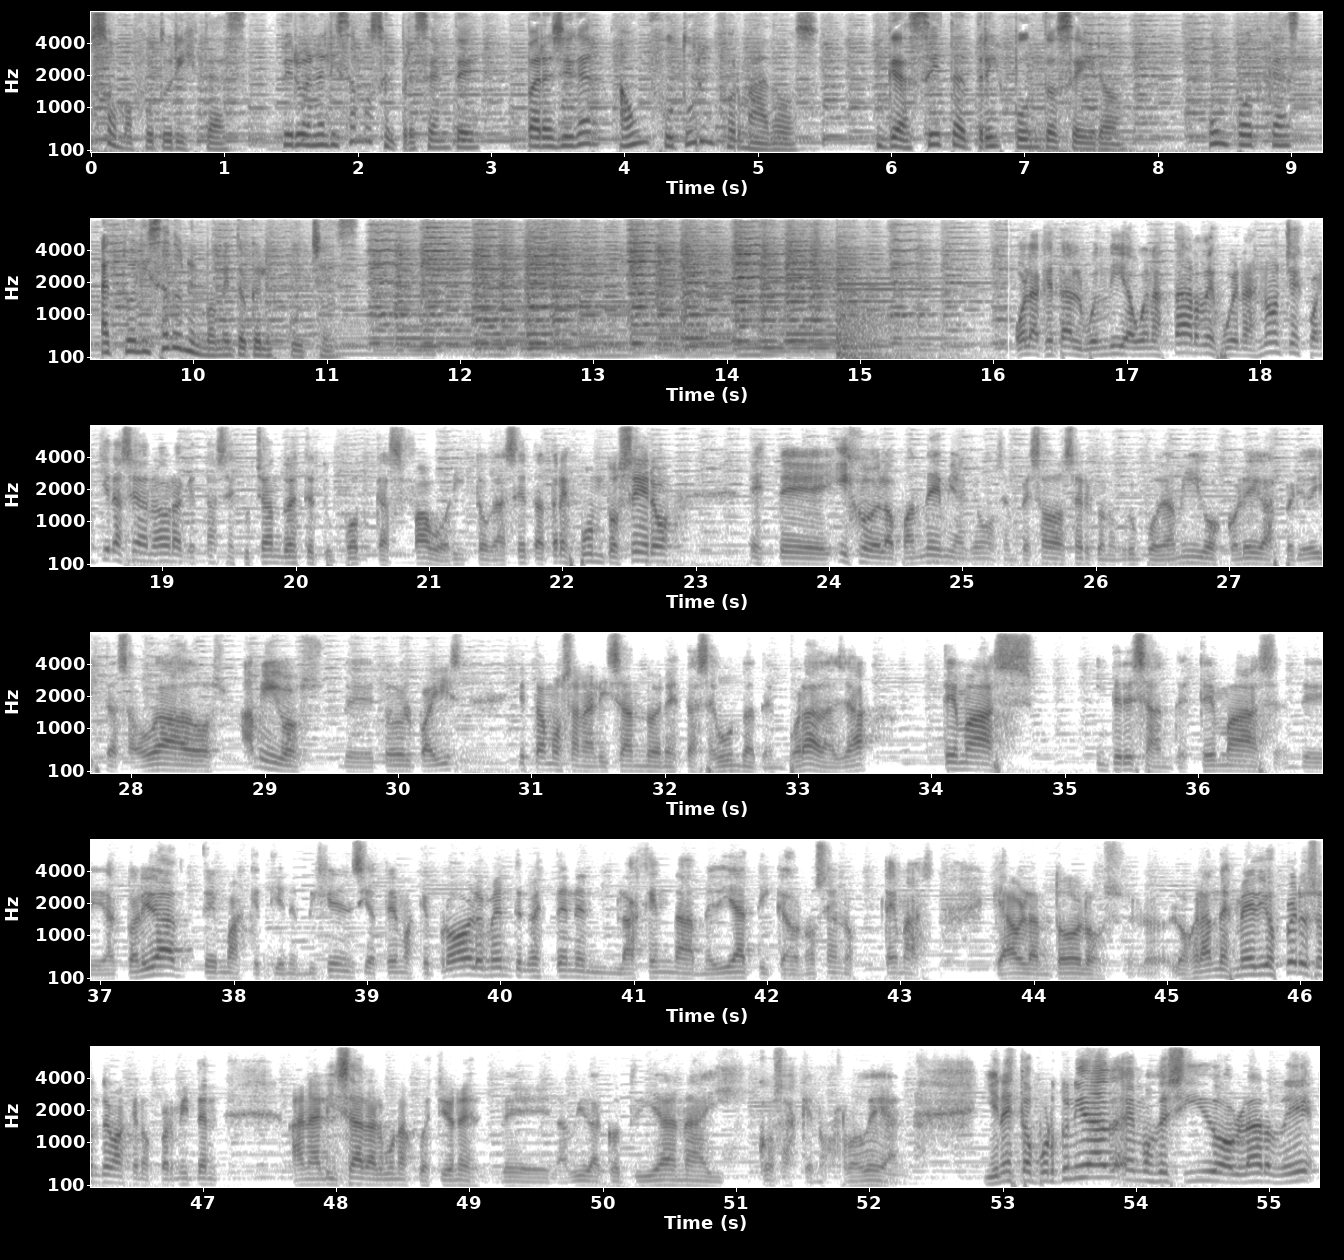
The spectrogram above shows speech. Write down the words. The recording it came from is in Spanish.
No somos futuristas, pero analizamos el presente para llegar a un futuro informados. Gaceta 3.0, un podcast actualizado en el momento que lo escuches. Hola, ¿qué tal? Buen día, buenas tardes, buenas noches, cualquiera sea la hora que estás escuchando este tu podcast favorito, Gaceta 3.0 este hijo de la pandemia que hemos empezado a hacer con un grupo de amigos, colegas, periodistas, abogados, amigos de todo el país, que estamos analizando en esta segunda temporada ya temas interesantes, temas de actualidad, temas que tienen vigencia, temas que probablemente no estén en la agenda mediática o no sean los temas que hablan todos los, los, grandes medios, pero son temas que nos permiten analizar algunas cuestiones de la vida cotidiana y cosas que nos rodean. Y en esta oportunidad hemos decidido hablar de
